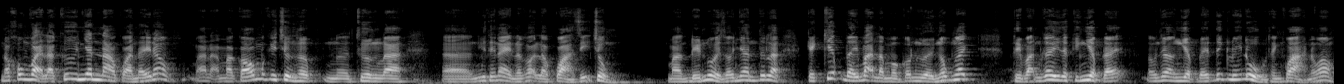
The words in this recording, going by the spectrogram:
nó không phải là cứ nhân nào quả nấy đâu. Mà mà có một cái trường hợp ừ, thường là uh, như thế này nó gọi là quả dị chủng mà đến nuôi do nhân tức là cái kiếp đấy bạn là một con người ngốc nghếch thì bạn gây ra cái nghiệp đấy. Đúng chưa? Nghiệp đấy tích lũy đủ thành quả đúng không?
